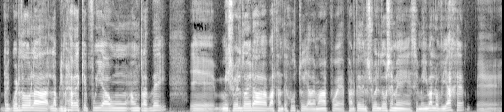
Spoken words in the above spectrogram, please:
Recuerdo la, primera vez que fui a un, a un track day, eh, mi sueldo era bastante justo y además pues parte del sueldo se me, se me iban los viajes eh,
